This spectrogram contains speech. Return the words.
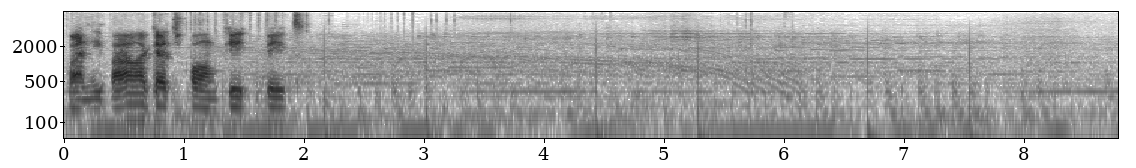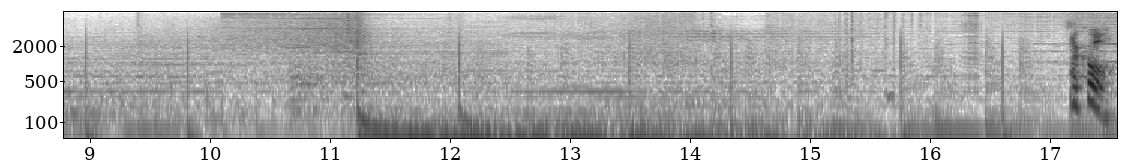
when Ibarra gets spawn beat. Oh, cool.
